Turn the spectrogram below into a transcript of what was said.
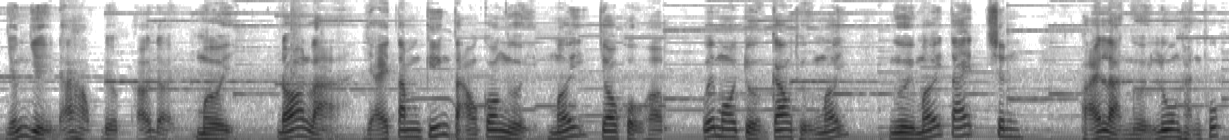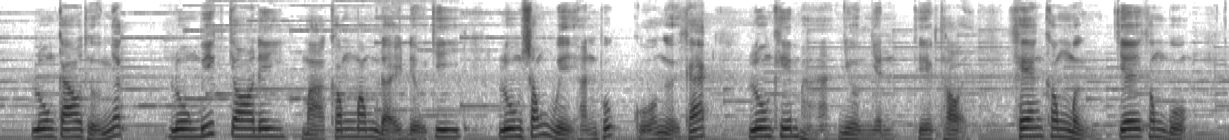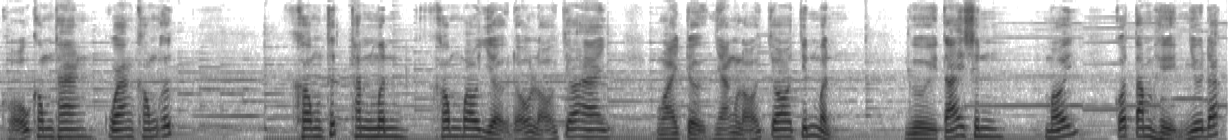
những gì đã học được ở đời. 10 đó là dạy tâm kiến tạo con người mới cho phù hợp với môi trường cao thượng mới. Người mới tái sinh phải là người luôn hạnh phúc, luôn cao thượng nhất, luôn biết cho đi mà không mong đợi điều chi, luôn sống vì hạnh phúc của người khác luôn khiêm hạ, nhường nhịn, thiệt thòi. Khen không mừng, chê không buồn, khổ không than, quan không ức. Không thích thanh minh, không bao giờ đổ lỗi cho ai, ngoại trừ nhận lỗi cho chính mình. Người tái sinh mới có tâm hiền như đất,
